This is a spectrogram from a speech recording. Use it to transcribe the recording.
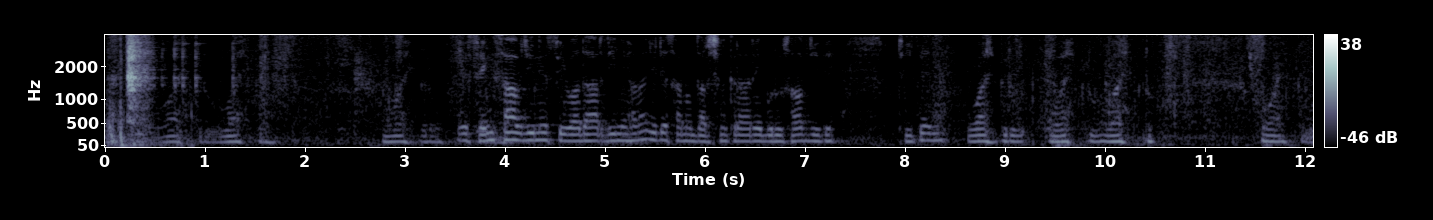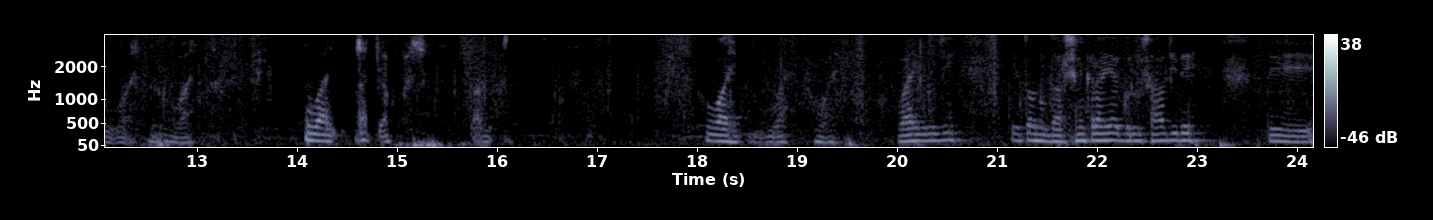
ਵਾਹਿਗੁਰੂ ਵਾਹਿਗੁਰੂ ਵਾਹਿਗੁਰੂ। ਇਹ ਸਿੰਘ ਸਾਹਿਬ ਜੀ ਨੇ, ਸੇਵਾਦਾਰ ਜੀ ਨੇ ਹਨਾ, ਜਿਹੜੇ ਸਾਨੂੰ ਦਰਸ਼ਨ ਕਰਾ ਰਹੇ ਗੁਰੂ ਸਾਹਿਬ ਜੀ ਦੇ। ਠੀਕ ਹੈ ਜੀ। ਵਾਹਿਗੁਰੂ ਵਾਹਿਗੁਰੂ ਵਾਹਿਗੁਰੂ ਵਾਹਿਗੁਰੂ ਵਾਹਿਗੁਰੂ ਵਾਹਿਗੁਰੂ। ਵਾਹਿਗੁਰੂ, ਸੱਚਾ ਪਾਤਸ਼ਾਹ। ਵਾਹਿਗੁਰੂ ਵਾਹਿਗੁਰੂ ਵਾਹਿਗੁਰੂ। ਜੀ, ਇਹ ਤੁਹਾਨੂੰ ਦਰਸ਼ਨ ਕਰਾਇਆ ਗੁਰੂ ਸਾਹਿਬ ਜੀ ਦੇ। ਤੇ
